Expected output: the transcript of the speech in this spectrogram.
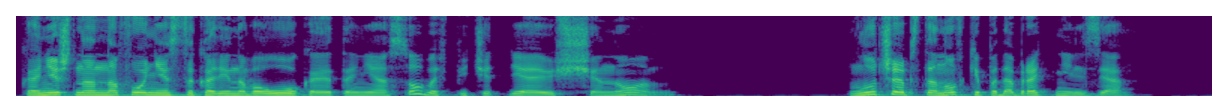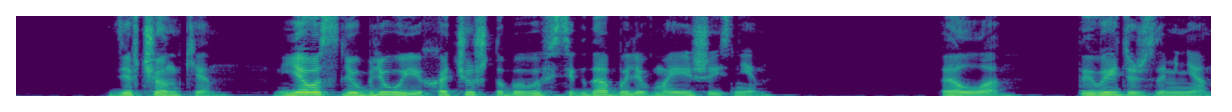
Конечно, на фоне соколиного ока это не особо впечатляюще, но лучшей обстановки подобрать нельзя. Девчонки, я вас люблю и хочу, чтобы вы всегда были в моей жизни. Элла, ты выйдешь за меня?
